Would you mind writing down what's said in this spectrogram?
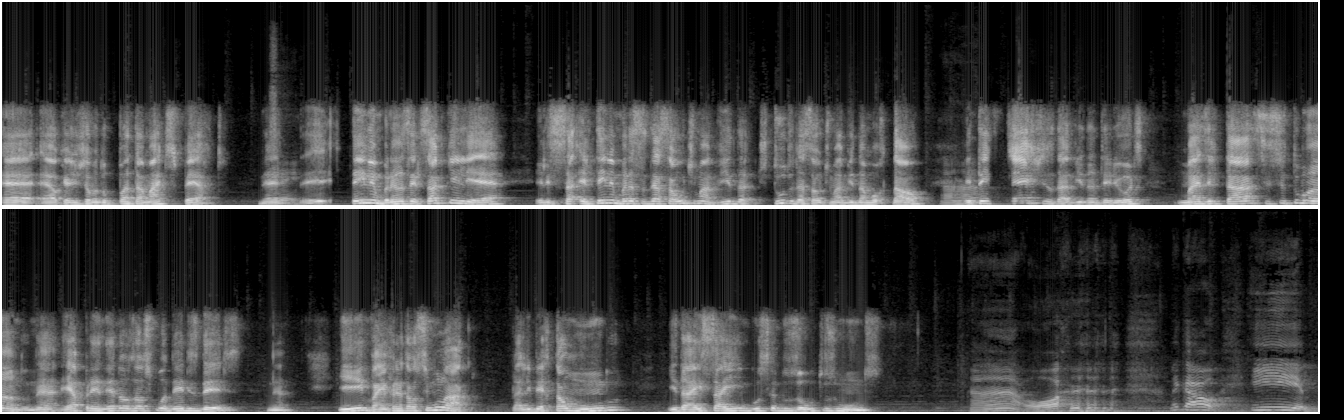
é, é, o que a gente chama do pantamar desperto. Né? Tem lembrança, ele sabe quem ele é, Ele, ele tem lembranças dessa última vida, de tudo dessa última vida mortal. Uhum. Ele tem testes da vida anteriores, mas ele está se situando, né? Reaprendendo a usar os poderes deles, né? E vai enfrentar o simulacro para libertar o mundo e daí sair em busca dos outros mundos. Ah, ó. Legal. E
